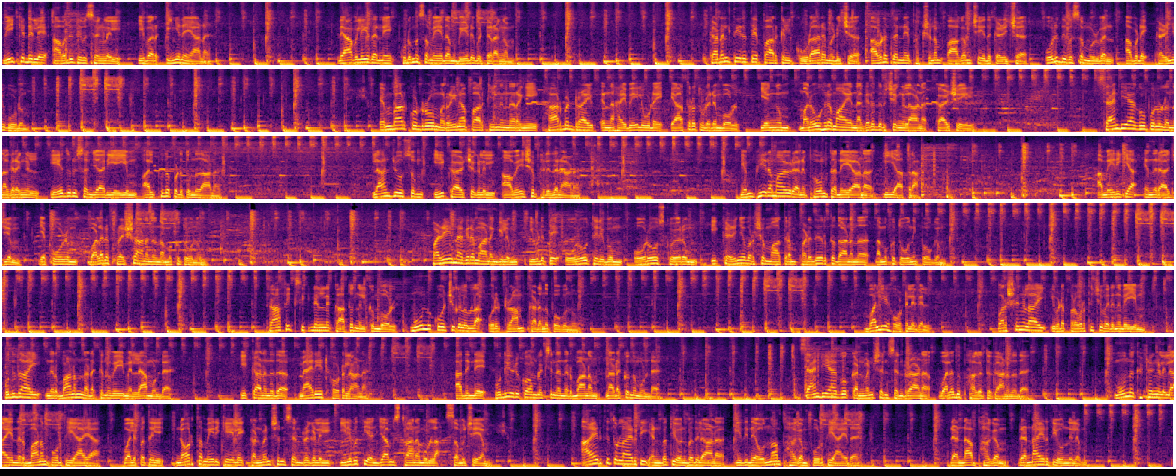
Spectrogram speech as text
വീക്കെൻഡിലെ അവധി ദിവസങ്ങളിൽ ഇവർ ഇങ്ങനെയാണ്. രാവിലെ തന്നെ കുടുംബസമേതം വീട് വിട്ടിറങ്ങും. കടൽ തീരത്തെ പാർക്കിൽ കൂടാരമടിച്ച് അവിടെ തന്നെ ഭക്ഷണം പാകം ചെയ്ത് കഴിച്ച് ഒരു ദിവസം മുഴുവൻ അവിടെ കഴിഞ്ഞുകൂടും. എംബാർക്കൊഡ്രോ മെറീന പാർക്കിൽ നിന്നിറങ്ങി ഹാർബർ ഡ്രൈവ് എന്ന ഹൈവേയിലൂടെ യാത്ര തുടരുമ്പോൾ എങ്ങും മനോഹരമായ നഗരദൃശ്യങ്ങളാണ് കാഴ്ചയിൽ. സാന്റിയാഗോ പോലുള്ള നഗരങ്ങൾ ഏതൊരു സഞ്ചാരിയെയും അത്ഭുതപ്പെടുത്തുന്നതാണ്. ലാൽ ജോസും ഈ കാഴ്ചകളിൽ ആവേശഭരിതനാണ്. ഗംഭീരമായൊരു അനുഭവം തന്നെയാണ് ഈ യാത്ര. അമേരിക്ക എന്ന രാജ്യം എപ്പോഴും വളരെ ഫ്രഷ് ആണെന്ന് നമുക്ക് തോന്നും. പഴയ നഗരമാണെങ്കിലും ഇവിടുത്തെ ഓരോ തെരുവും ഓരോ സ്ക്വയറും ഈ കഴിഞ്ഞ വർഷം മാത്രം പടുതീർത്തതാണെന്ന് നമുക്ക് തോന്നിപ്പോകും. ട്രാഫിക് സിഗ്നലിന് കാത്തു നിൽക്കുമ്പോൾ മൂന്ന് കോച്ചുകളുള്ള ഒരു ട്രാം കടന്നു പോകുന്നു വലിയ ഹോട്ടലുകൾ. വർഷങ്ങളായി ഇവിടെ പ്രവർത്തിച്ചു വരുന്നവയും പുതുതായി നിർമ്മാണം നടക്കുന്നവയുമെല്ലാമുണ്ട്. ഇക്കാണുന്നത് മാരിയറ്റ് ഹോട്ടലാണ്. അതിന്റെ പുതിയൊരു കോംപ്ലക്സിന്റെ നിർമ്മാണം നടക്കുന്നുമുണ്ട്. സാന്റിയാഗോ കൺവെൻഷൻ സെന്ററാണ് വലതുഭാഗത്ത് കാണുന്നത്. മൂന്ന് ഘട്ടങ്ങളിലായി നിർമ്മാണം പൂർത്തിയായ വലിപ്പത്തിൽ നോർത്ത് അമേരിക്കയിലെ കൺവെൻഷൻ സെന്ററുകളിൽ ഇരുപത്തിയഞ്ചാം സ്ഥാനമുള്ള സമുച്ചയം. ആയിരത്തി തൊള്ളായിരത്തി എൺപത്തി ഒൻപതിലാണ് ഇതിന്റെ ഒന്നാം ഭാഗം പൂർത്തിയായത്. രണ്ടാം ഭാഗം രണ്ടായിരത്തി ഒന്നിലും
